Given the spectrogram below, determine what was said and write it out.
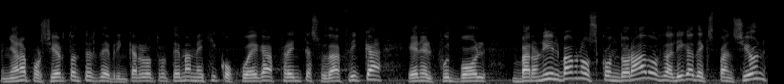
Mañana, por cierto, antes de brincar al otro tema, México juega frente a Sudáfrica en el fútbol varonil. Vámonos con Dorados, la Liga de Expansión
